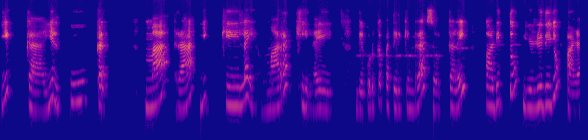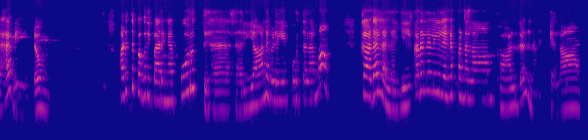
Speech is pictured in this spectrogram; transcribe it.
இக்கையில் பூக்கள் ம ர இக்கிளை மரக்கிளை. இங்கே கொடுக்கப்பட்டிருக்கின்ற சொற்களை படித்தும் எழுதியும் பழக வேண்டும். அடுத்த பகுதி பாருங்க. பொருத்துக சரியான விடையை பொருத்தலாமா? கடல் அலையில் கடல் அலையில் என்ன பண்ணலாம்? கால்கள் நனைக்கலாம்.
